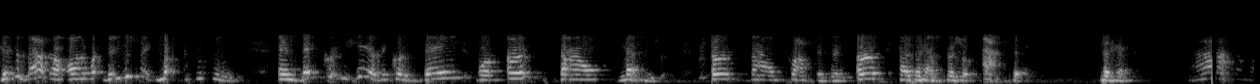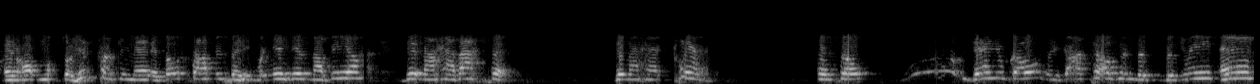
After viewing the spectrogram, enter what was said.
getting back on the way. You see? Look, and they couldn't hear because they were earthbound messengers earthbound prophets, and earth has to have special access to him. Ah. And all, so his countrymen and those prophets that were in his Nabium did not have access, did not have clearance. And so Daniel goes and God tells him the, the dream and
